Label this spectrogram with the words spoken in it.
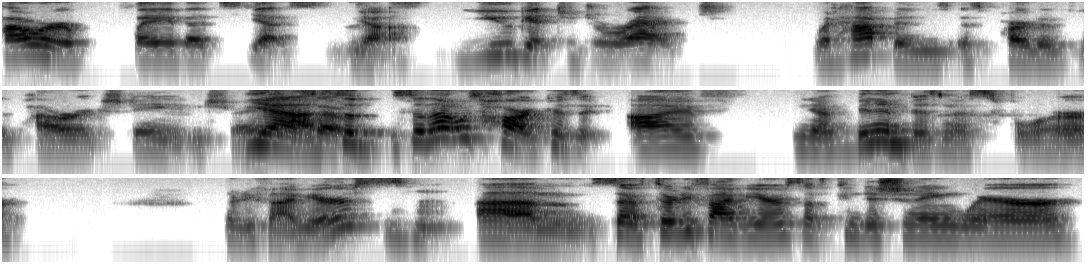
power play that's yes. Yeah. You get to direct what happens as part of the power exchange, right? Yeah. So so, so that was hard because I've you know been in business for 35 years. Mm-hmm. Um, so 35 years of conditioning where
